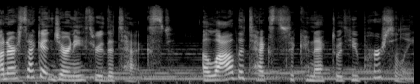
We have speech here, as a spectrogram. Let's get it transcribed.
On our second journey through the text, allow the text to connect with you personally.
